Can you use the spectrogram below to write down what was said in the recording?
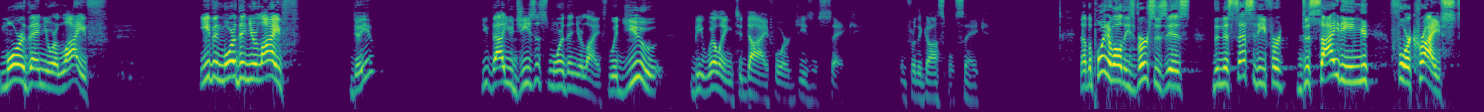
more than your life. Even more than your life. Do you? You value Jesus more than your life. Would you be willing to die for Jesus' sake and for the gospel's sake? Now, the point of all these verses is the necessity for deciding for Christ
